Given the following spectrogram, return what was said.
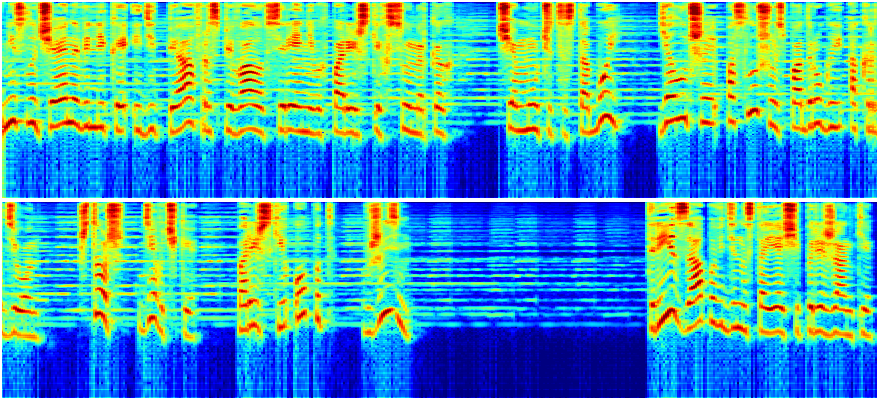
Не случайно великая Эдит Пиаф распевала в сиреневых парижских сумерках «Чем мучиться с тобой, я лучше послушаю с подругой аккордеон». Что ж, девочки, парижский опыт — в жизнь? Три заповеди настоящей парижанки.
